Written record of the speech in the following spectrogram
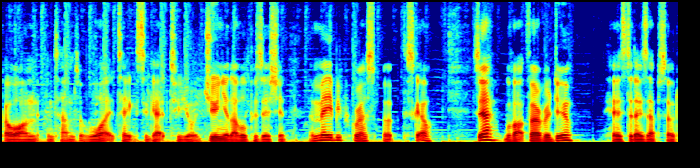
go on in terms of what it takes to get to your junior level position and maybe progress up the scale. So, yeah, without further ado, here's today's episode.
